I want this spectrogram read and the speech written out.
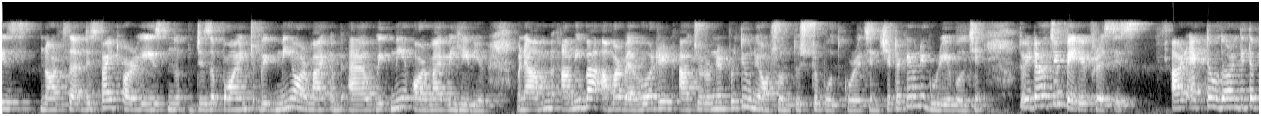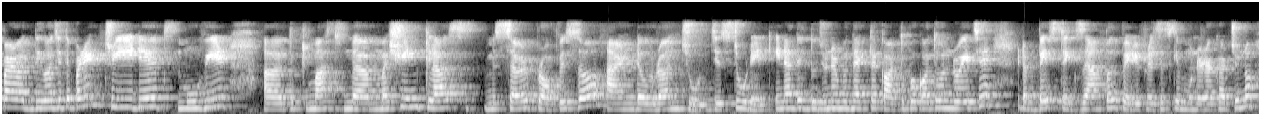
is not satisfied or he is disappoint with me or my with me or my behaviour মানে আমি বা আমার ব্যবহারের আচরণের প্রতি উনি অসন্তুষ্ট বোধ করেছেন, সেটাকে উনি ঘুরিয়ে বলছেন। তো এটা হচ্ছে পেরিফ্রেসিস আর একটা উদাহরণ দিতে পারা, দেওয়া যেতে পারে থ্রি ইডিয়টস মুভির machine class sir professor and Rancho যে স্টুডেন্ট এনাদের দুজনের মধ্যে একটা কথোপকথন রয়েছে এটা বেস্ট এক্সাম্পল পেরিফ্রেসেসকে মনে রাখার জন্য,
